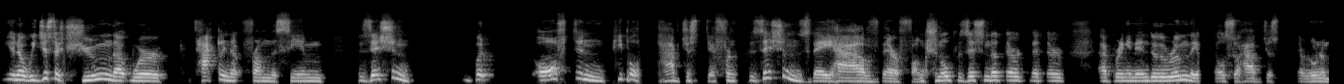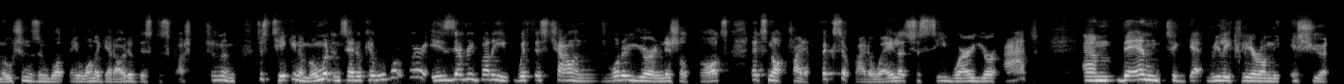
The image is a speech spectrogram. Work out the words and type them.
you know, we just assume that we're tackling it from the same position, but often people have just different positions. They have their functional position that they're that they're uh, bringing into the room. They also have just their own emotions and what they want to get out of this discussion. And just taking a moment and saying, okay, well, where is everybody with this challenge? What are your initial thoughts? Let's not try to fix it right away. Let's just see where you're at. Um, then to get really clear on the issue at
